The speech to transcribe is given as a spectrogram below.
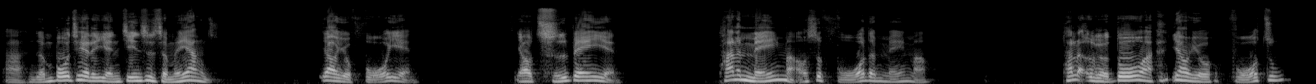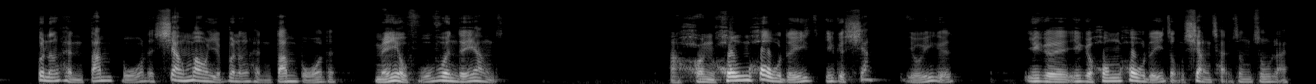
啊，仁波切的眼睛是什么样子？要有佛眼，要慈悲眼。他的眉毛是佛的眉毛，他的耳朵啊要有佛珠，不能很单薄的相貌，也不能很单薄的没有福分的样子啊，很丰厚的一一个相，有一个一个一个丰厚的一种相产生出来，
